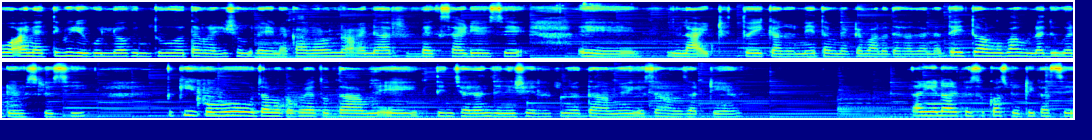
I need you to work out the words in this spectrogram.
ও আয়নাতে ভিডিও করলেও কিন্তু তেমন একটা সুন্দর লাগে না। কারণ আয়নার ব্যাক সাইডে হয়েছে লাইট তো এই কারণে তেমন একটা ভালো দেখা যায় না। তো এই তো আঙ্গ বাবুলা দুগা ড্রেস লইছি তো কী কমো জামা কাপড় এত দাম, এই তিন চার জিনিসের দাম হয়ে গেছে হাজার টিয়া তার আর কিছু কসমেটিক আছে।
